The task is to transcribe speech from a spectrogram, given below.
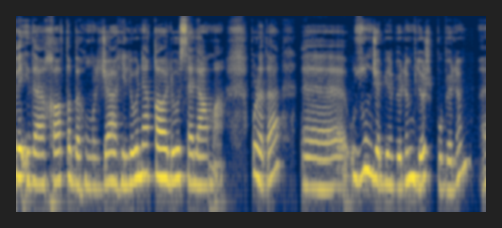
Ve idâ khâtabehumul cahilûne kâlû selâma. Burada e, uzunca bir bölümdür bu bölüm. E,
